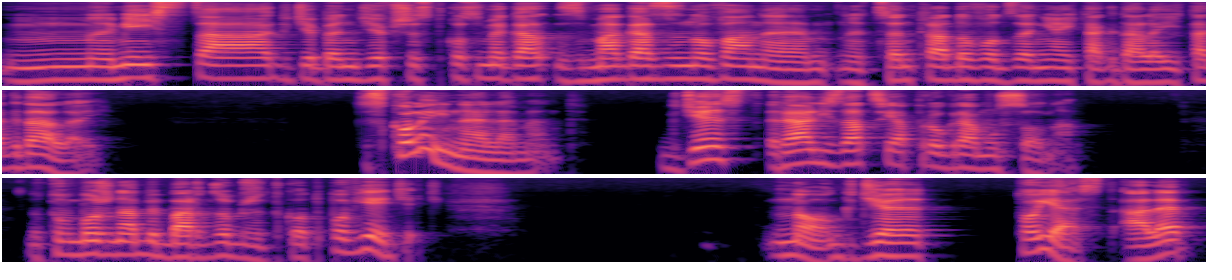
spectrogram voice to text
mm, miejsca, gdzie będzie wszystko zmagazynowane, centra dowodzenia itd., itd. To jest kolejny element. Gdzie jest realizacja programu SONA? No tu można by bardzo brzydko odpowiedzieć. No, gdzie to jest, ale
